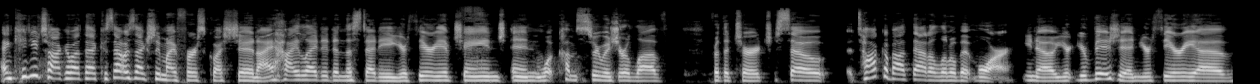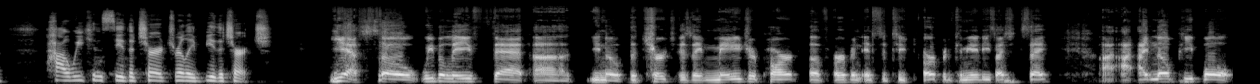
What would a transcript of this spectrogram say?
And can you talk about that? Because that was actually my first question. I highlighted in the study your theory of change and what comes through is your love for the church. So talk about that a little bit more. You know, your, your vision, your theory of how we can see the church really be the church. Yes. So we believe that, uh, you know, the church is a major part of urban institute, urban communities, I should say. I, I know people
